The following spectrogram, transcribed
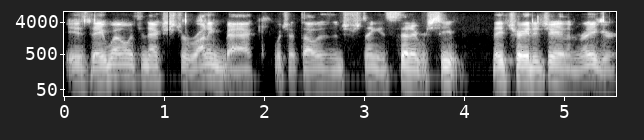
is they went with an extra running back, which I thought was interesting instead of receiver. They traded Jalen Reagor,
